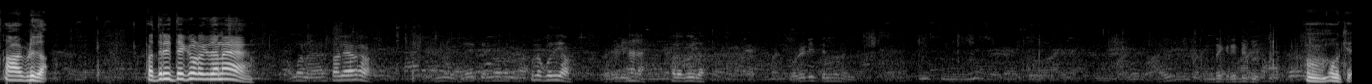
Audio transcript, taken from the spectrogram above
ஆ இப்படி தான் பத்திரி தைக்க உடக்கு தானே? ஆமாண்ணே தொலை இறங்க உள்ள குதியா அதில் குதில ம் ஓகே.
